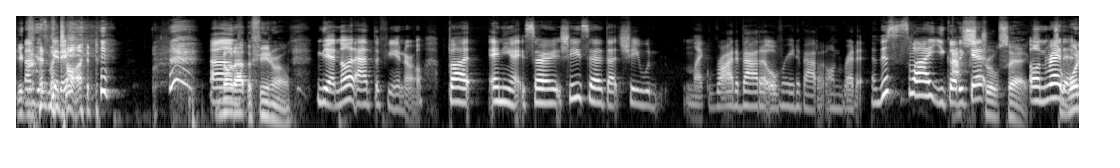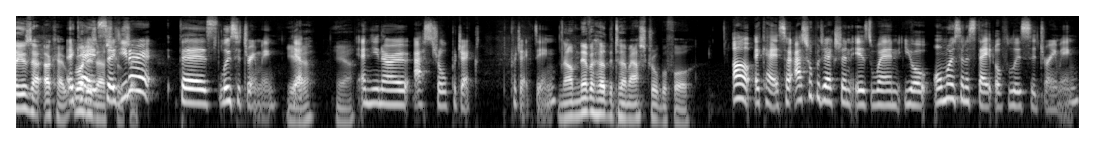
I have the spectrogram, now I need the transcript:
your I'm grandma kidding. died not um, at the funeral yeah, not at the funeral. But anyway, so she said that she would like write about it or read about it on Reddit. And this is why you got to get astral sex on so Reddit. what is that okay, Okay, is so astral you sex? know there's lucid dreaming. yeah Yep. yeah And you know astral project projecting. Now i've never heard the term astral before Oh, okay. So astral projection is when you're almost in a state of lucid dreaming.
